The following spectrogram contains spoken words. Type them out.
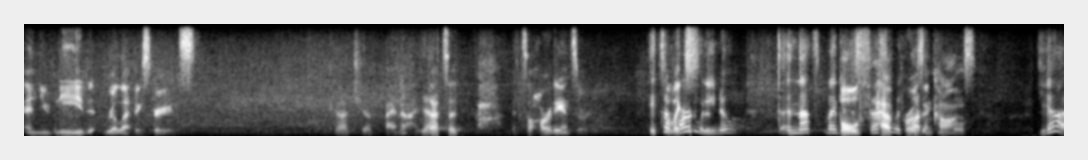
and you need real life experience. Gotcha. I know Yeah. that's a it's a hard answer. It's a like, hard one, you know, and that's what I've Both have with pros and cons. Yeah,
